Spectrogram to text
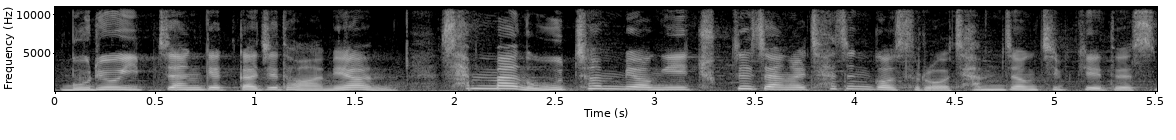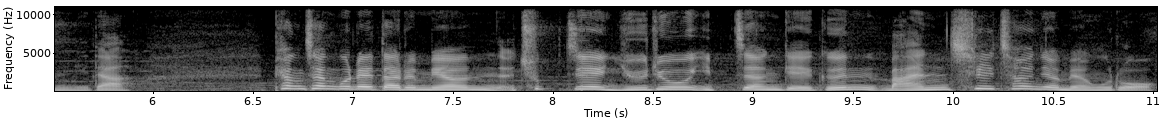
무료 입장객까지 더하면 3만 5천 명이 축제장을 찾은 것으로 잠정 집계됐습니다. 평창군에 따르면 축제 유료 입장객은 1만 7천여 명으로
